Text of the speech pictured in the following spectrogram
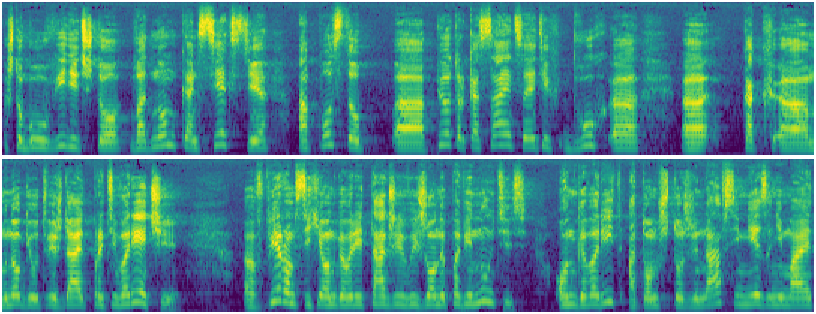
чтобы увидеть, что в одном контексте апостол Петр касается этих двух, а, а, как многие утверждают, противоречий. В первом стихе он говорит, также и вы, жены, повинуйтесь. Он говорит о том, что жена в семье занимает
